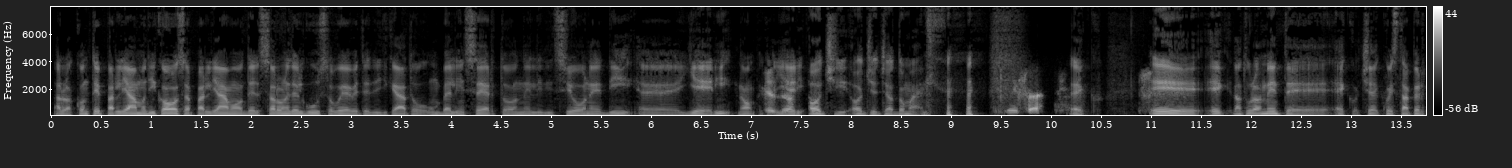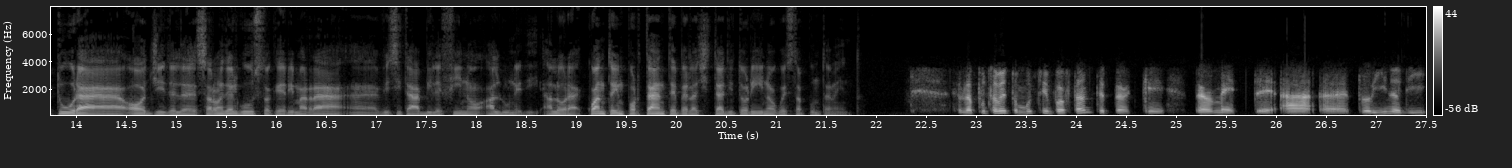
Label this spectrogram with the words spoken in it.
Allora, con te parliamo di cosa? Parliamo del Salone del Gusto, voi avete dedicato un bel inserto nell'edizione di eh, ieri, no? Perché esatto. ieri, oggi, oggi, è già domani. Infatti. ecco. E, e, naturalmente ecco, c'è questa apertura oggi del Salone del Gusto che rimarrà eh, visitabile fino a lunedì. Allora, quanto è importante per la città di Torino questo appuntamento? È un appuntamento molto importante perché permette a eh, Torino di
